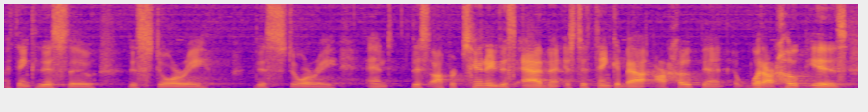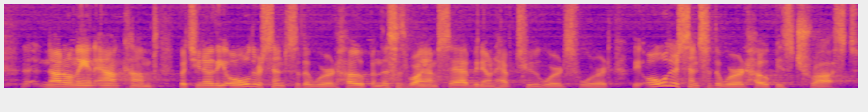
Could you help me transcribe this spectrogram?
I think this, though, this story, this story, and this opportunity, this Advent, is to think about our hope in, what our hope is. Not only in outcomes, but you know, the older sense of the word hope, and this is why I'm sad we don't have two words for it. The older sense of the word hope is trust.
